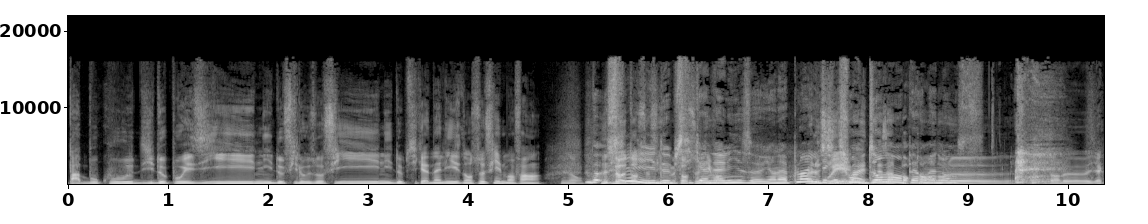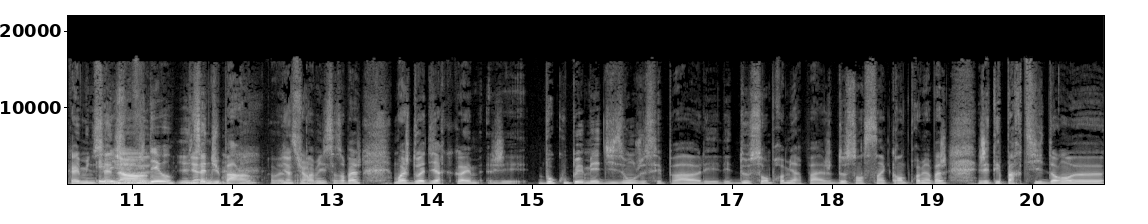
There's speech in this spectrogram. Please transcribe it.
pas beaucoup dit de poésie, ni de philosophie, ni de psychanalyse dans ce film. Enfin, non. Bah, si, de psychanalyse, il y en a plein. il y a des questions en permanence. Dans le, il y a quand même une scène. vidéo. Il y a une scène du parrain. Bien sûr. Parmi les 500 pages. Moi, je dois dire que quand même, j'ai beaucoup aimé, disons, je sais pas, les, 200 premières pages, 250 premières pages. J'étais parti dans euh,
